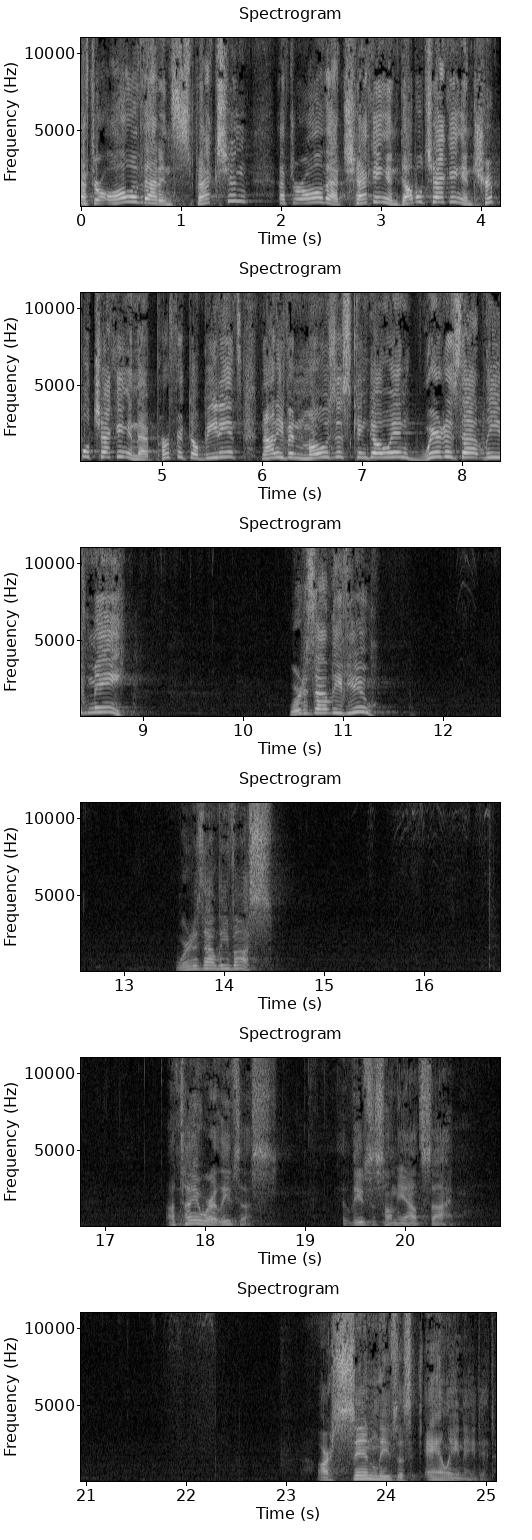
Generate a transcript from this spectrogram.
after all of that inspection, after all that checking and double checking and triple checking and that perfect obedience, not even Moses can go in. Where does that leave me? Where does that leave you? Where does that leave us? I'll tell you where it leaves us. It leaves us on the outside. Our sin leaves us alienated.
